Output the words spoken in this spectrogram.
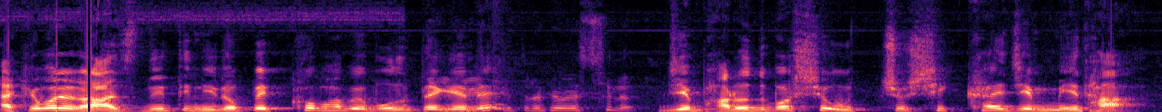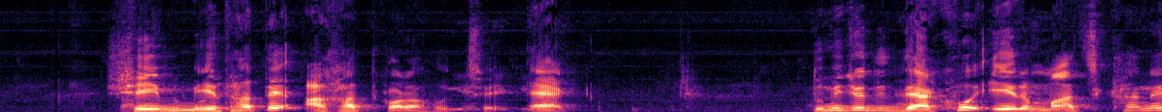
একেবারে রাজনীতি নিরপেক্ষভাবে বলতে গেলে যে ভারতবর্ষে উচ্চশিক্ষায় যে মেধা, সেই মেধাতে আঘাত করা হচ্ছে। এক, তুমি যদি দেখো এর মাঝখানে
